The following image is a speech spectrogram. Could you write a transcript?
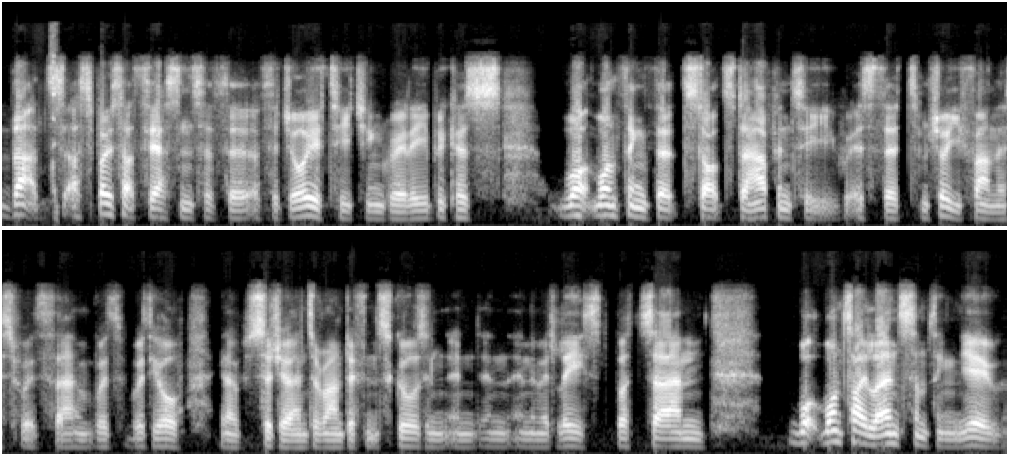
that's I suppose that's the essence of the of the joy of teaching, really, because one one thing that starts to happen to you is that I'm sure you found this with um, with with your you know sojourns around different schools in in, in the Middle East, but um, once I learn something new,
